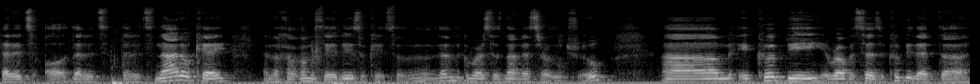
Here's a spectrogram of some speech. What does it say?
that it's that it's that it's not okay, and the Chacham say it is okay. So then the Gemara says not necessarily true. Um, it could be. Rabbi says it could be that uh,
